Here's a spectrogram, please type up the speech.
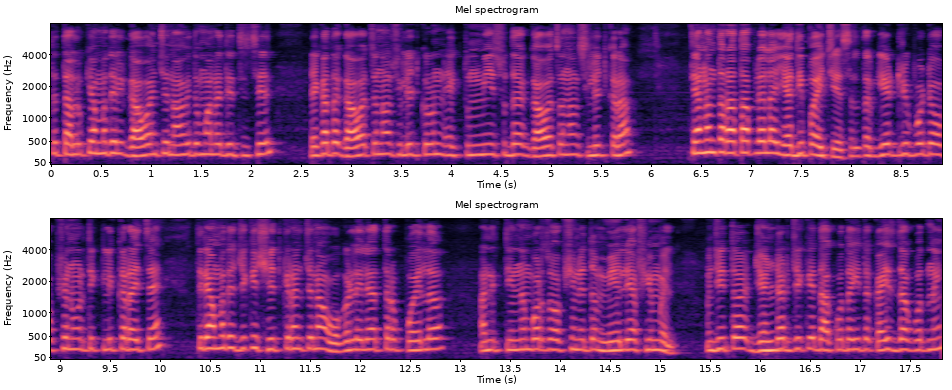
तर तालुक्यामधील गावांचे नावे तुम्हाला ते दिसेल एखादं गावाचं नाव सिलेक्ट करून एक तुम्ही सुद्धा गावाचं नाव सिलेक्ट करा. त्यानंतर आता आपल्याला यादी पाहिजे असेल तर गेट रिपोर्ट या ऑप्शनवरती क्लिक करायचं आहे. तर यामध्ये जे काही शेतकऱ्यांचे नाव वगळलेले आहेत तर पहिलं आणि तीन नंबरचं ऑप्शन येतं मेल या फिमेल म्हणजे इथं जेंडर जे काही दाखवत आहे इथं काहीच दाखवत नाही.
